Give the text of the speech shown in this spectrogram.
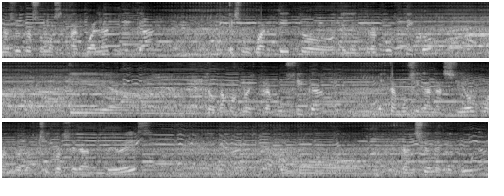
Nosotros somos Aqualáctica, es un cuarteto electroacústico y um, tocamos nuestra música. Esta música nació cuando los chicos eran bebés, canciones de cuna.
